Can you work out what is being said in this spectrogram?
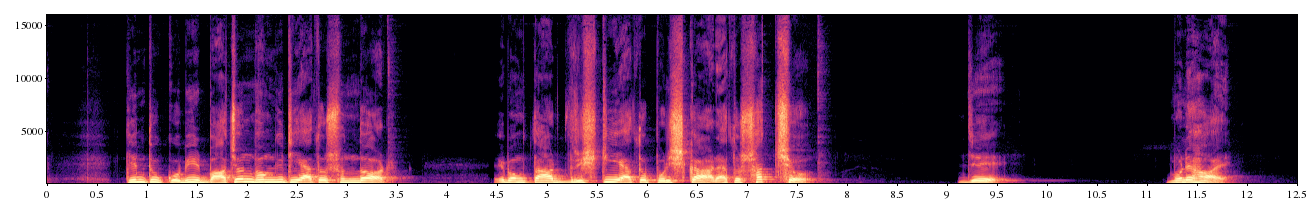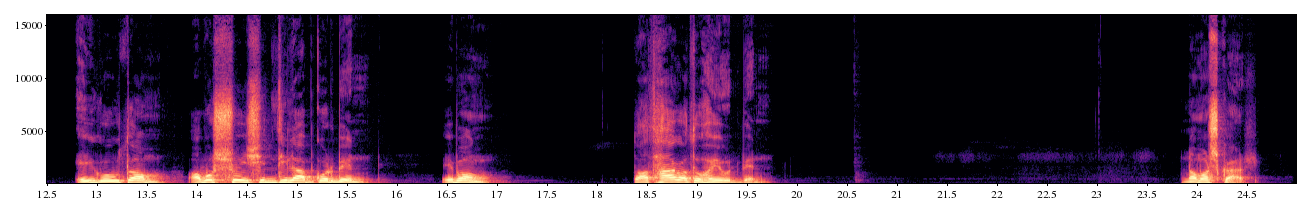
কিন্তু কবির বাচনভঙ্গিটি এত সুন্দর এবং তার দৃষ্টি এত পরিষ্কার, এত স্বচ্ছ যে মনে হয় এই গৌতম অবশ্যই সিদ্ধি লাভ করবেন এবং তথাগত হয়ে উঠবেন। নমস্কার।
